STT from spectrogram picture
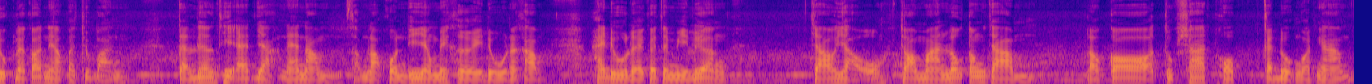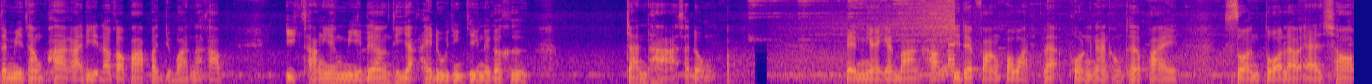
ยุคและก็แนวปัจจุบัน แต่เรื่องที่แอดอยากแนะนำสำหรับคนที่ยังไม่เคยดูนะครับ ให้ดูเลยก็จะมีเรื่องเจ้าเหยาจอมมารโลกต้องจำแล้วก็ทุกชาติพบกระดูกงดงาม จะมีทั้งภาคอดีตแล้วก็ภาคปัจจุบันนะครับ อีกทั้งยังมีเรื่องที่อยากให้ดูจริงๆเลยก็คือ จันทาอัสดงครับเป็นไงกันบ้างครับ ที่ได้ฟังประวัติและผลงานของเธอไป ส่วนตัวแล้วแอดชอบ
